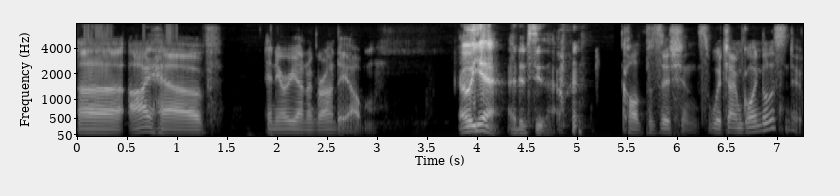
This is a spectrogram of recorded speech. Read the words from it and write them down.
Uh, I have an Ariana Grande album Oh yeah, I did see that one. called Positions, which I'm going to listen to.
